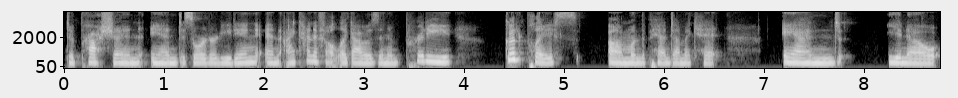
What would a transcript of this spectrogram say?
depression and disordered eating. And I kind of felt like I was in a pretty good place um, when the pandemic hit. And, you know,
